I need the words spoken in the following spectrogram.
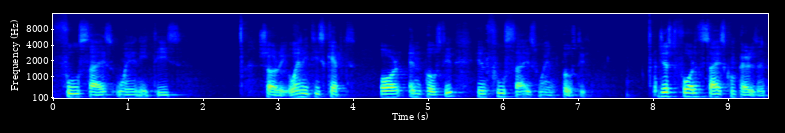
full size when it is sorry, when it is kept or unposted, and full size when posted. Just for the size comparison,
